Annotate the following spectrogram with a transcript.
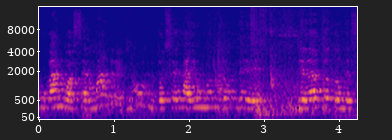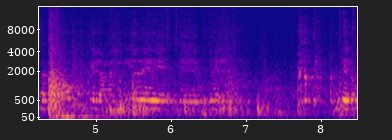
jugando a ser madres, ¿no? Entonces hay un montón de, datos donde se recoge que la mayoría de, de, los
